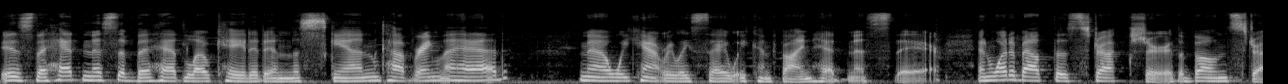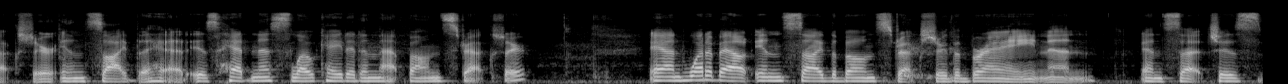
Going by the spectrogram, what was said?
Is the headness of the head located in the skin covering the head? No, we can't really say we can find headness there. And what about the structure, the bone structure inside the head? Is headness located in that bone structure? And what about inside the bone structure, the brain and and such? Is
